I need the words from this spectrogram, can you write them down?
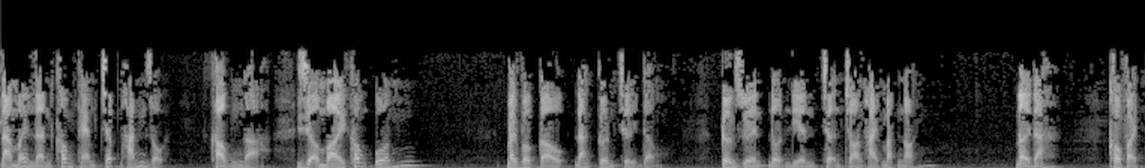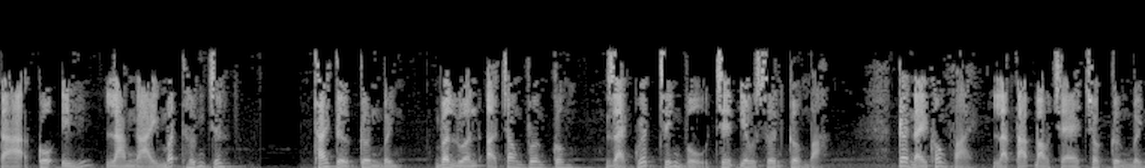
đã mấy lần không thèm chấp hắn rồi. Không ngờ, Rượu mời không uống. Bạch vô cầu đang cơn chửi đồng. Cường Duyên đột nhiên trợn tròn hai mắt nói, Đợi đã, Không phải ta cố ý Làm ngài mất hứng chứ? Thái tử cương binh Vẫn luôn ở trong vương cung, Giải quyết chính vụ trên yêu sơn cơ mà. Cái này không phải là ta bao che cho cương binh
